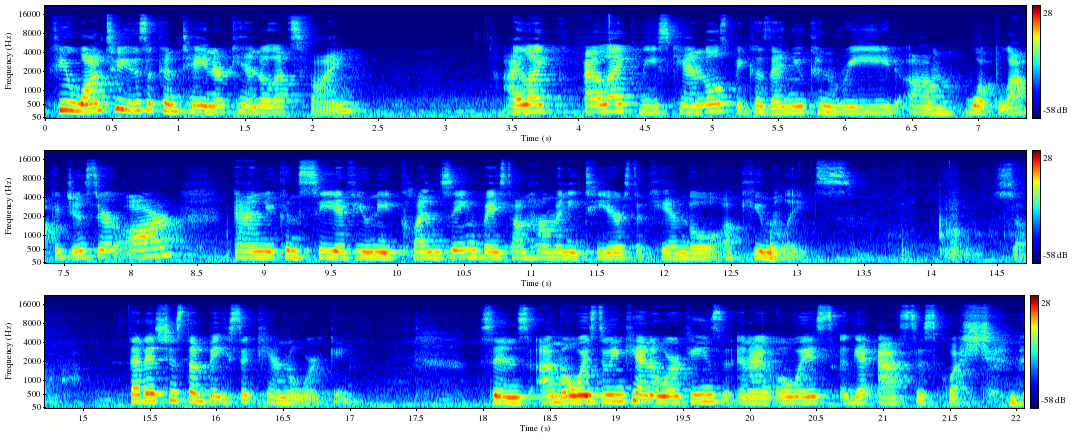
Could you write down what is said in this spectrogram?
If you want to use a container candle that's fine. I like I like these candles because then you can read um, what blockages there are and you can see if you need cleansing based on how many tears the candle accumulates. That is just a basic candle working. Since I'm always doing candle workings and I always get asked this question.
